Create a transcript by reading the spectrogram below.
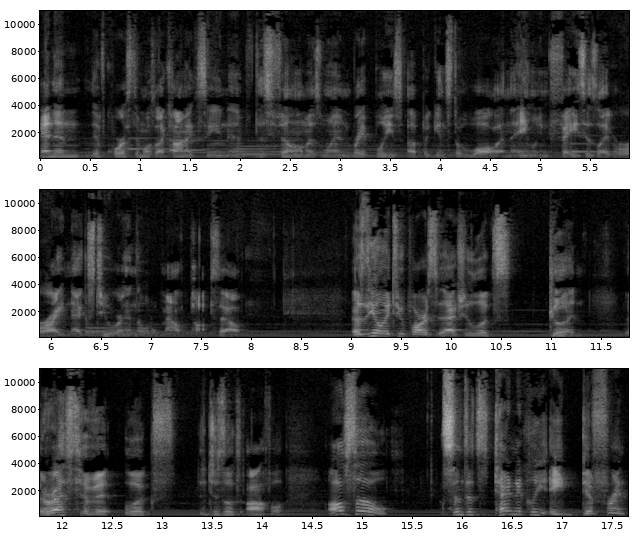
And then, of course, the most iconic scene of this film is when Ripley's up against a wall and the alien face is like right next to her, and then the little mouth pops out. Those are the only two parts that actually looks good. The rest of it looks it just looks awful. Also, since it's technically a different,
